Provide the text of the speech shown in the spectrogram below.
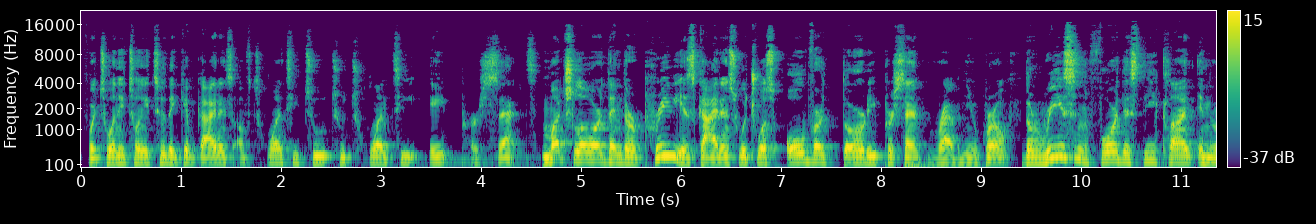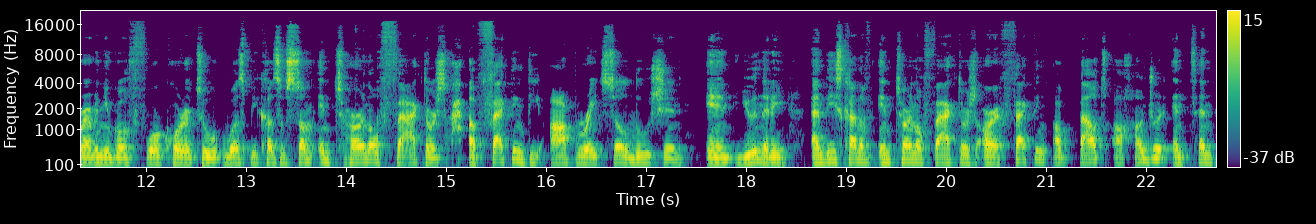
For 2022, they give guidance of 22 to 28%, much lower than their previous guidance, which was over 30% revenue growth. The reason for this decline in revenue growth for quarter two was because of some internal factors affecting the operate solution in Unity. And these kind of internal factors are affecting about $110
